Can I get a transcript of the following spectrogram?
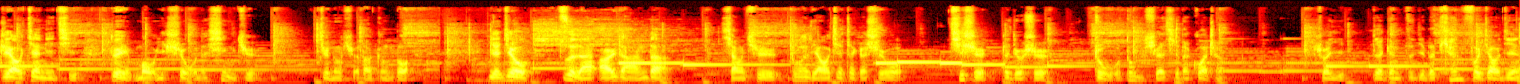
只要建立起对某一事物的兴趣，就能学到更多，也就自然而然的想去多了解这个事物。其实这就是主动学习的过程。所以别跟自己的天赋较劲。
